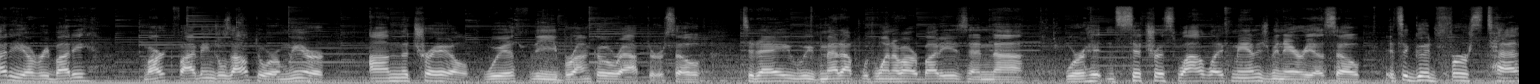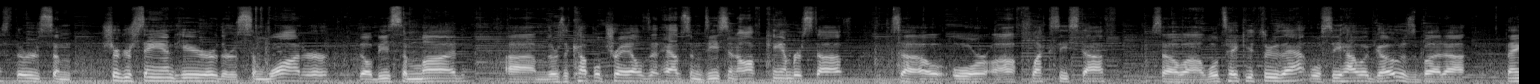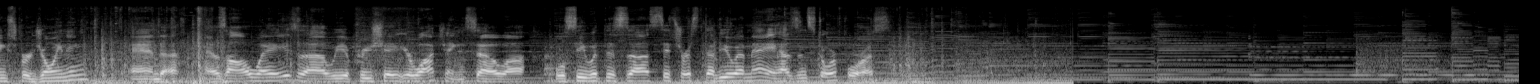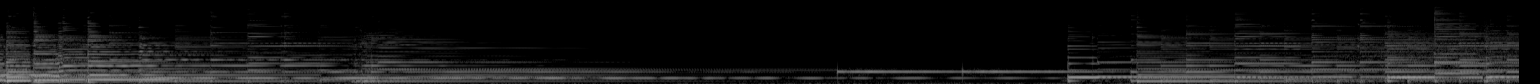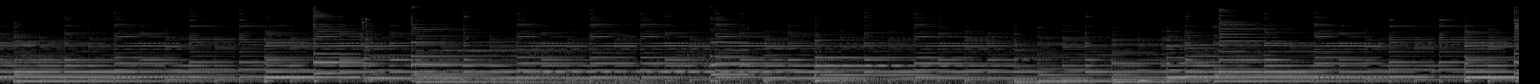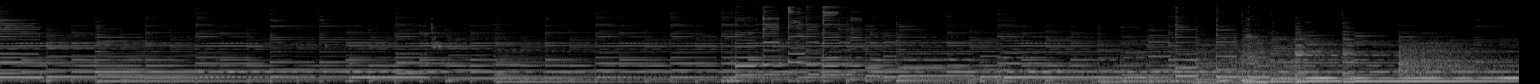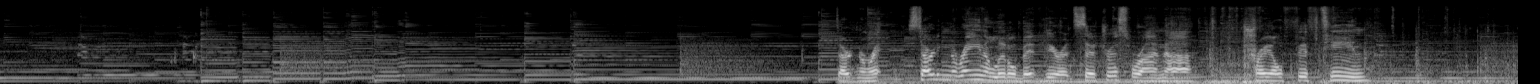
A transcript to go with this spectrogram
Alrighty, everybody. Mark, Five Angels Outdoor, and we are on the trail with the Bronco Raptor. So today we've met up with one of our buddies and uh, we're hitting Citrus Wildlife Management Area. So it's a good first test. There's some sugar sand here, there's some water, there'll be some mud. Um, there's a couple trails that have some decent off-camber stuff, so or uh, flexi stuff. So uh, we'll take you through that. We'll see how it goes. But uh, thanks for joining. And uh, as always, uh, we appreciate your watching. So uh, we'll see what this uh, Citrus WMA has in store for us. Starting to, ra- starting to rain a little bit here at Citrus. We're on uh, Trail 15.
